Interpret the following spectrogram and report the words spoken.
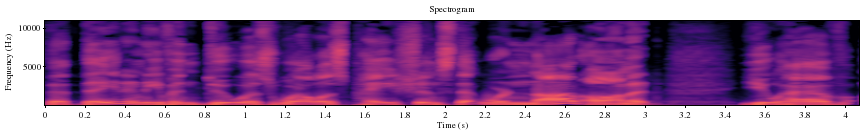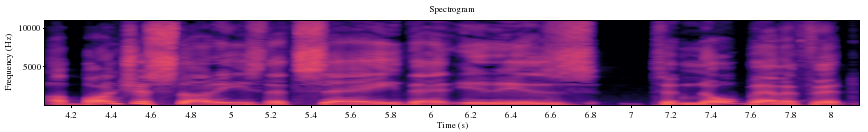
that they didn't even do as well as patients that were not on it. You have a bunch of studies that say that it is to no benefit.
